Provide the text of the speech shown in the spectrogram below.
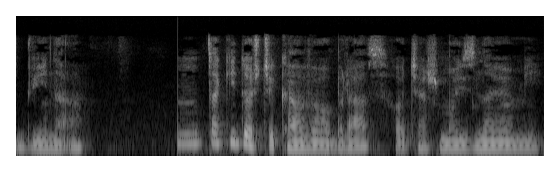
wina. Mm, Taki dość ciekawy obraz, chociaż moi znajomi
